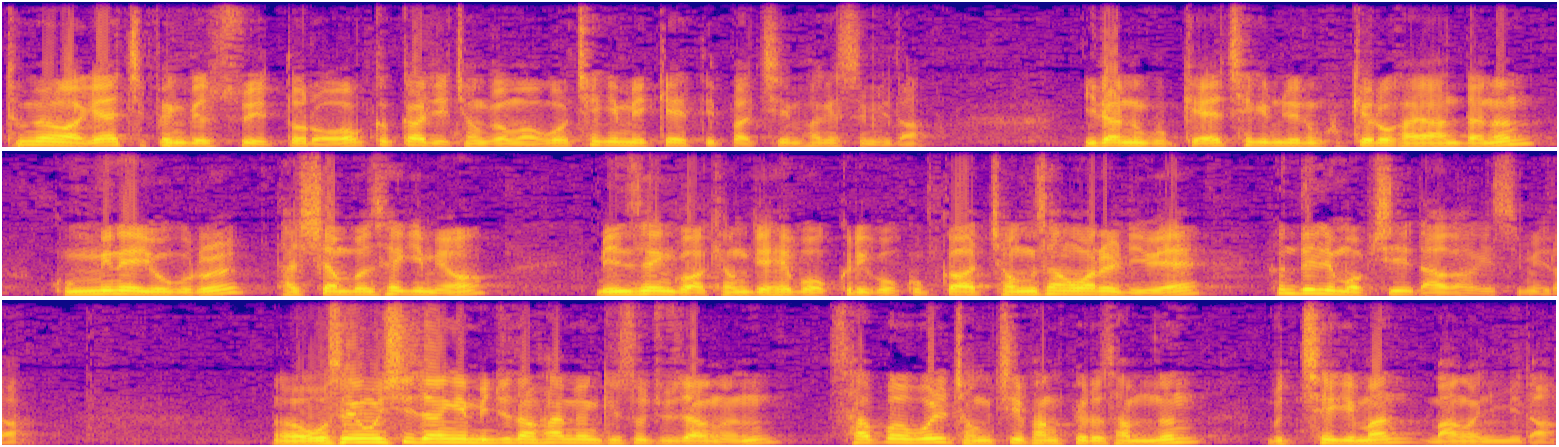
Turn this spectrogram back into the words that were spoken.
투명하게 집행될 수 있도록 끝까지 점검하고 책임 있게 뒷받침하겠습니다. 일하는 국회, 책임지는 국회로 가야 한다는 국민의 요구를 다시 한번 새기며 민생과 경제 회복 그리고 국가 정상화를 위해 흔들림 없이 나아가겠습니다. 어, 오세훈 시장의 민주당 하명 기소 주장은 사법을 정치 방패로 삼는 무책임한 망언입니다.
